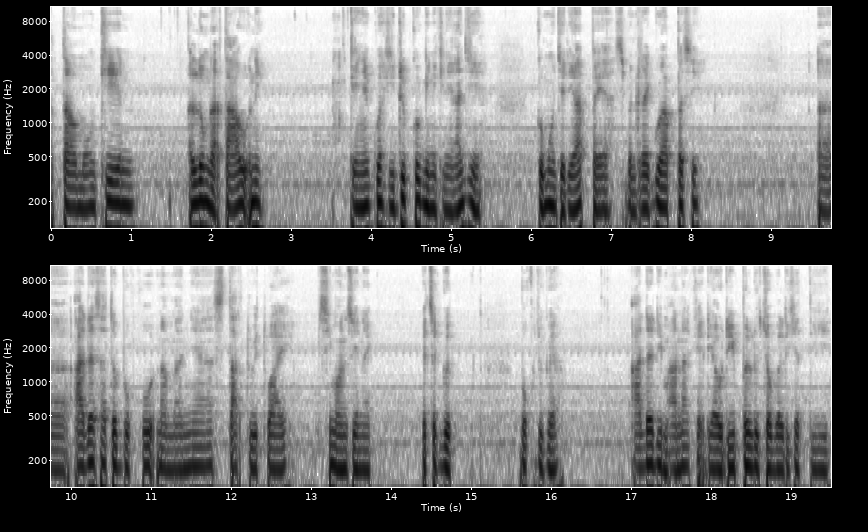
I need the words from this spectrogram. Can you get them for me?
Atau mungkin lu nggak tahu nih kayaknya gue hidup kok gini-gini aja ya. Gue mau jadi apa ya? Sebenarnya gue apa sih? Uh, ada satu buku namanya Start with Why Simon Sinek. It's a good book juga ada di mana kayak di Audible lu coba lihat di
